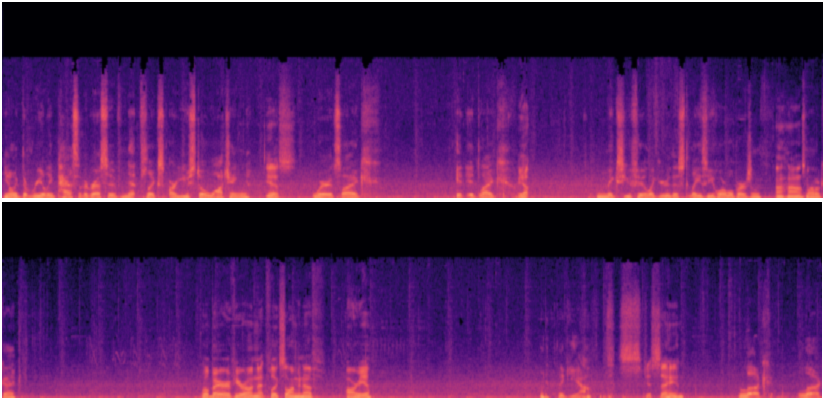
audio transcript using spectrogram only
you know like the really passive aggressive Netflix are you still watching yes. where it's like it it like Yep. makes you feel like you're this lazy horrible person. Uh huh. It's not okay. Well, Bear, if you're on Netflix long enough, are you? yeah. Just saying. Look, look,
